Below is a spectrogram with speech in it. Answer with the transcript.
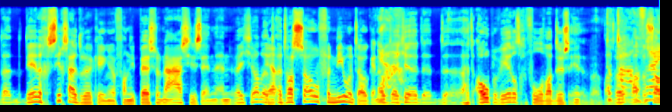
de, de hele gezichtsuitdrukkingen van die personages en, en weet je wel, het, Ja. het was zo vernieuwend ook. En ook dat je de, de- het open wereldgevoel, wat dus in, wat we, Totale wat we zo.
